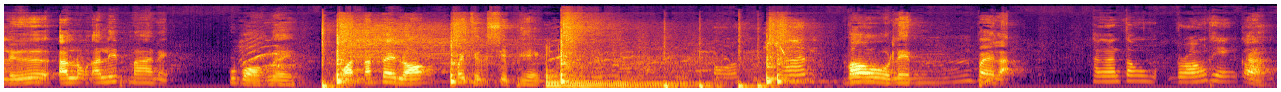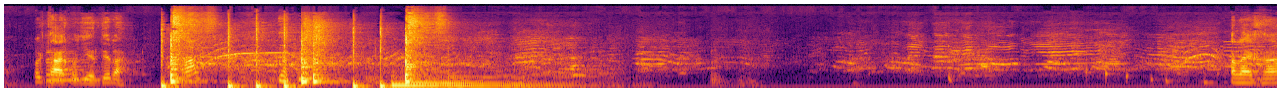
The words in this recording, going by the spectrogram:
หรืออารมณ์อลิศมาเนี่ยกูบอกเลย วันนั้นได้ร้องไม่ถึงสิบเพลงอ๋องั้นเบ้าเล่นไปละทางนั้นต้องร้องเพลงก่ออะนเพิ่งทายกูเย็นที่ละฮะอะไรคะ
